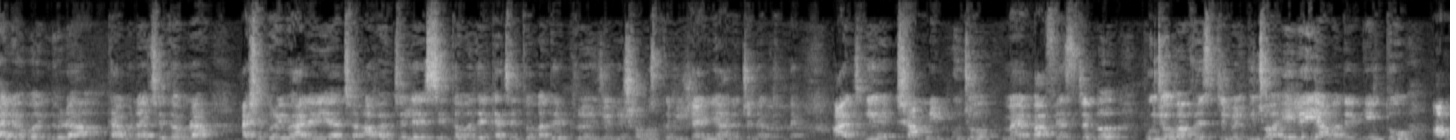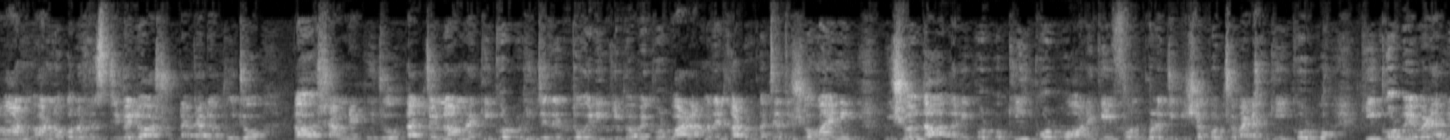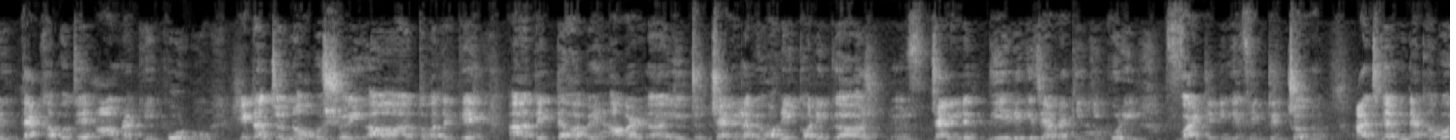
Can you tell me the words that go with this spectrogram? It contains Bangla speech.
হ্যালো বন্ধুরা কেমন আছো তোমরা? আশা করি ভালোই আছো। আবার চলে এসেছি তোমাদের কাছে, তোমাদের প্রয়োজনীয় সমস্ত বিষয় নিয়ে আলোচনা করতে। আজকে সামনে পুজো বা ফেস্টিভ্যাল পুজো বা ফেস্টিভ্যাল কিছু এলেই আমাদের কিন্তু অন্য কোনো ফেস্টিভ্যালও আসুক না কেন পুজো সামনে পুজো। তার জন্য আমরা কি করব? নিজেদের তৈরি কীভাবে করব? আর আমাদের কারোর কাছে এত সময় নেই, ভীষণ তাড়াতাড়ি করব। কি করব? অনেকেই ফোন করে জিজ্ঞাসা করছ, ম্যাডাম, কি করব? কি করব? এবারে আমি দেখাবো যে আমরা কি করব। সেটার জন্য অবশ্যই আহ, তোমাদেরকে দেখতে হবে। আমার ইউটিউব চ্যানেল আমি অনেক অনেক চ্যানেলে দিয়ে রেখেছি আমরা কি কি করি হোয়াইটেনিং এফেক্টের জন্য। আজকে আমি দেখাবো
